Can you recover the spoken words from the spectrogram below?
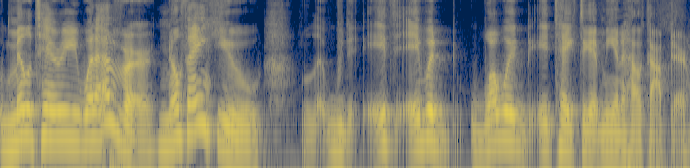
military, whatever. No, thank you. It it would. What would it take to get me in a helicopter?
